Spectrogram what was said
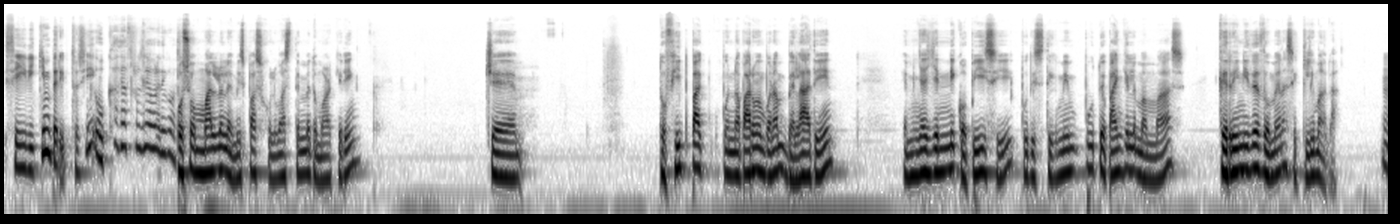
σε ειδική περίπτωση, ο κάθε άνθρωπος διαφορετικός. Πόσο μάλλον εμείς που ασχολούμαστε με το marketing και το feedback που να πάρουμε από έναν πελάτη είναι μια γενικοποίηση που τη στιγμή που το επάγγελμα μας κρίνει δεδομένα σε κλίμακα. Μμ.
